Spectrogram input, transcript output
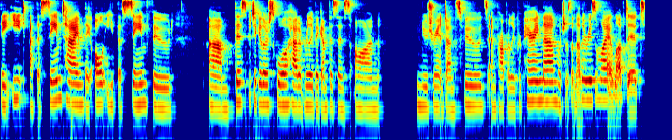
They eat at the same time, they all eat the same food. Um, this particular school had a really big emphasis on nutrient dense foods and properly preparing them, which was another reason why I loved it.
